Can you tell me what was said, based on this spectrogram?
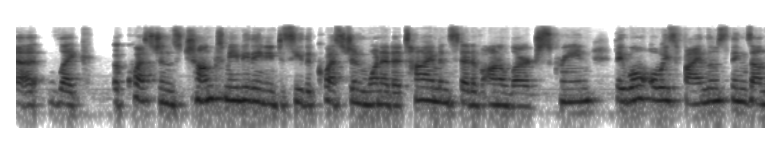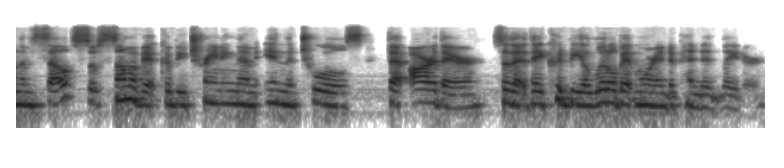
uh, like a question's chunked maybe they need to see the question one at a time instead of on a large screen they won't always find those things on themselves so some of it could be training them in the tools that are there so that they could be a little bit more independent later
